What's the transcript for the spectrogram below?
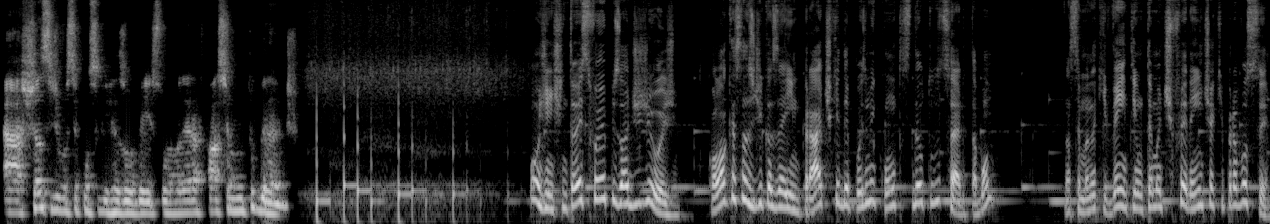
a chance de você conseguir resolver isso de uma maneira fácil é muito grande. Bom, gente, então esse foi o episódio de hoje. Coloque essas dicas aí em prática e depois me conta se deu tudo certo, tá bom? Na semana que vem tem um tema diferente aqui para você.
